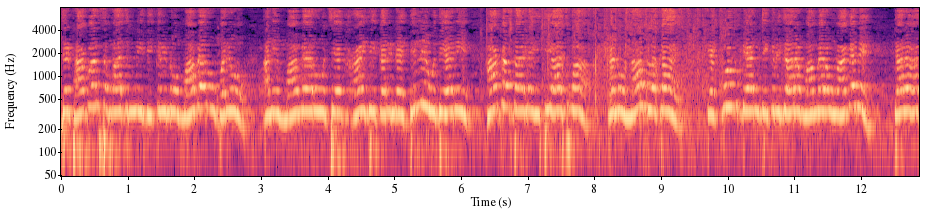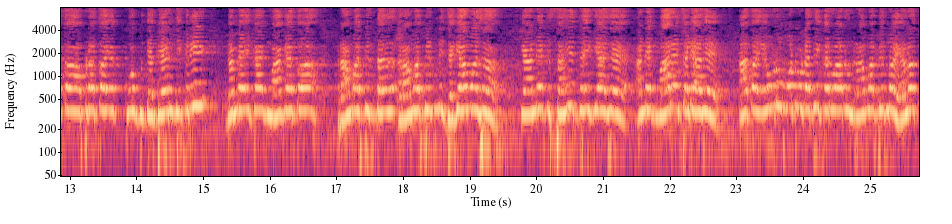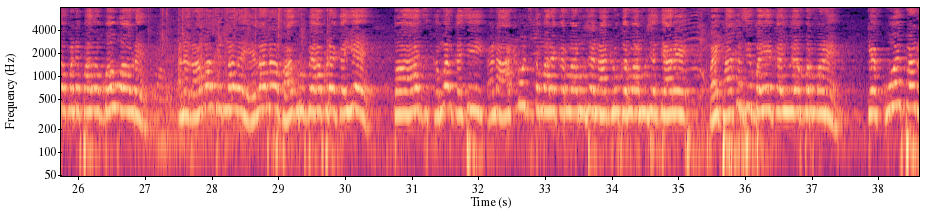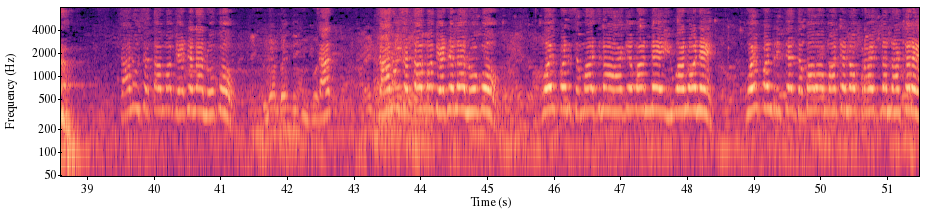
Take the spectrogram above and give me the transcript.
જે ઠાકોર સમાજની દીકરીનું મામેરું ભર્યું અને મામેરું છે અહીંથી કરીને દિલ્હી સુધી એની હાકલ ને ઇતિહાસમાં એનું નામ લખાય. કે કોક બેન દીકરી જ્યારે મામેરો માગે ને, ત્યારે આ તો આપણે તો એક કોક બેન દીકરી, ગમે એ કાંઈક માગે તો રામાપીર રામાપીરની જગ્યામાં છે કે અનેક શહીદ થઈ ગયા છે, અનેક મારે ચડ્યા છે. આ તો એવડું મોટું નથી કરવાનું, રામાપીરનો હેલો તો મને પાછો બહુ આવડે. અને રામાપીરના હેલાના ભાગરૂપે આપણે કહીએ તો આજ કમર કસી અને આટલું જ તમારે કરવાનું છે અને આટલું કરવાનું છે ત્યારે. ભાઈ ઠાકરસિંહભાઈએ કહ્યું એ પ્રમાણે કે કોઈ પણ ચાલુ સત્તામાં બેઠેલા લોકો. ચાલુ સત્તામાં બેઠેલા લોકો કોઈ પણ સમાજના આગેવાનને યુવાનોને કોઈ પણ રીતે દબાવવા માટેનો પ્રયત્ન ના કરે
